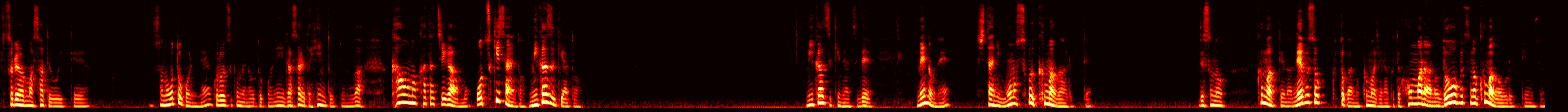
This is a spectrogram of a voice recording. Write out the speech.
それはまあさておいてその男にね黒ずくめの男に出されたヒントっていうのが顔の形がもうお月さんやと。三日月やと。三日月のやつで目のね下にものすごいクマがあるって。でそのクマっていうのは寝不足とかのクマじゃなくてほんまのあの動物のクマがおるっていうんですよ。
